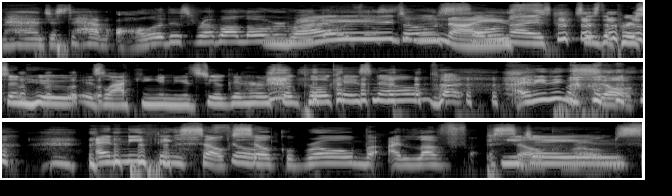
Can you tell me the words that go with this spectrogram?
man, just to have all of this rub all over me, that would feel so nice. So nice. Says the person who is lacking and needs to go get her a silk pillowcase now. But Anything silk. Anything silk. Silk. Silk robe. I love silk PJs, robes.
